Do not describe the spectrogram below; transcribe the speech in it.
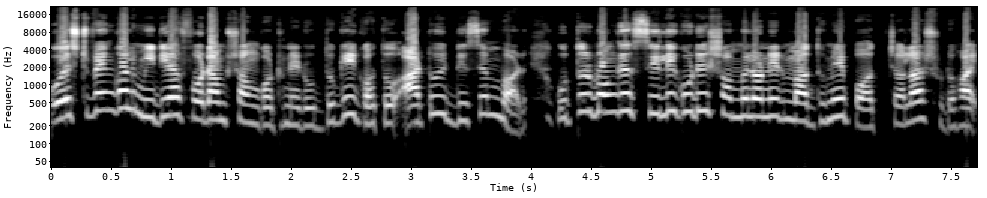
ওয়েস্ট বেঙ্গল মিডিয়া ফোরাম সংগঠনের উদ্যোগে গত আটই ডিসেম্বর উত্তরবঙ্গের শিলিগুড়ির সম্মেলনের মাধ্যমে পথ চলা শুরু হয়।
